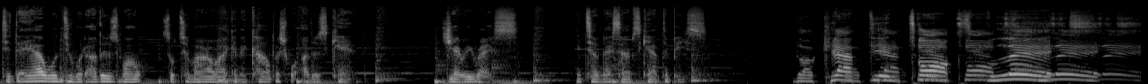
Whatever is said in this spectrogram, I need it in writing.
Today I will do what others won't, so tomorrow I can accomplish what others can't. Jerry Rice. Until next time, Captain Peace. The Captain, the Captain talks, talks.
